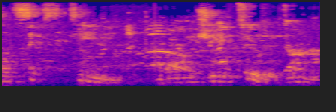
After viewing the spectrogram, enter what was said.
Personal 16. Only shooting two, Durham.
